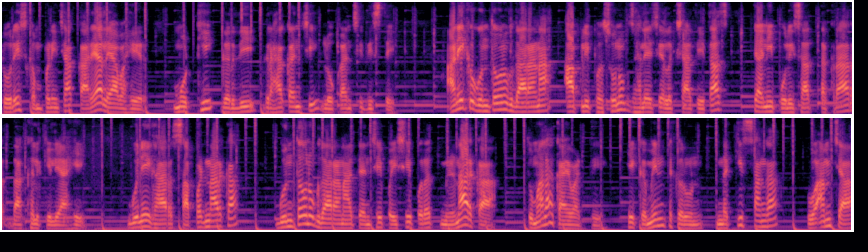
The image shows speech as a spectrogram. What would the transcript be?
टोरेस कंपनीच्या कार्यालयाबाहेर मोठी गर्दी ग्राहकांची लोकांची दिसते. अनेक गुंतवणूकदारांना आपली फसवणूक झाल्याचे लक्षात येताच त्यांनी पोलिसात तक्रार दाखल केली आहे. गुन्हेगार सापडणार का? गुंतवणूकदारांना त्यांचे पैसे परत मिळणार का? तुम्हाला काय वाटते? हे कमेंट करून नक्कीच सांगा व आमच्या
